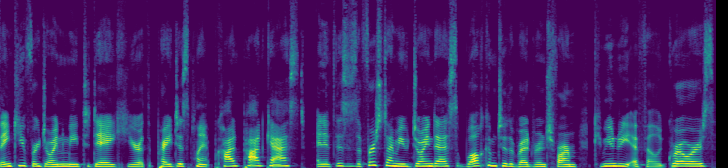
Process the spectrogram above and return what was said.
Thank you for joining me today here at the Pray Just Plant Pod podcast. And if this is the first time you've joined us, welcome to the Red Ridge Farm community of fellow growers.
